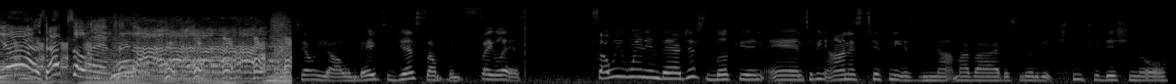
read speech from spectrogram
yes, excellent. Telling y'all, when babe suggests something, say less. So we went in there just looking, and to be honest, Tiffany is not my vibe. It's a little bit too traditional.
